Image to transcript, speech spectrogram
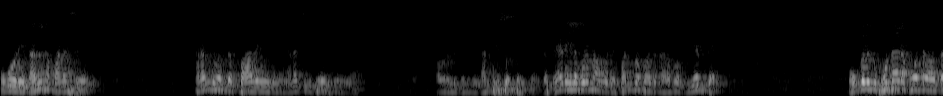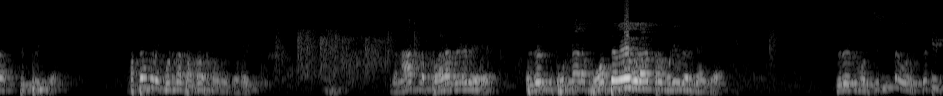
உங்களுடைய நல்ல மனசு கடந்து வந்த பாதையை நீங்கள் நினச்சிக்கிட்டே இருக்கீங்க. அவர்களுக்கு நீங்கள் நன்றி சொல்கிறீங்க இந்த மேடையில் கூட நான் உங்களுடைய பண்பை பார்த்து நான் ரொம்ப வியந்தேன். உங்களுக்கு பொண்ணாட போட்டோ வந்தால் திட்டுறீங்க. மற்றவங்களுக்கு போட்டு தான் சந்தோஷமாக போடுறீங்க இந்த நாட்டில் பல பேர் பிறருக்கு பொண்ணால் போத்தவே கூடாதுன்ற முடிவில் இருக்காங்க. பிறருக்கு ஒரு சின்ன ஒரு கிரெடிட்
